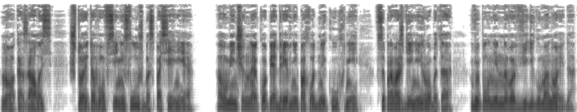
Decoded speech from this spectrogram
Но оказалось, что это вовсе не служба спасения, а уменьшенная копия древней походной кухни в сопровождении робота, выполненного в виде гуманоида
